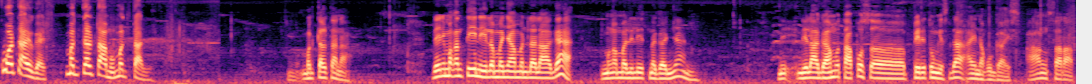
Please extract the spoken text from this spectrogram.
Kuha tayo guys. Magtalta mo, magtal. Magtalta na. Then yung makantini, ilang manyaman lalaga. Yung mga maliliit na ganyan. Ni- nilaga mo tapos uh, piritong isda. Ay naku guys, ang sarap.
